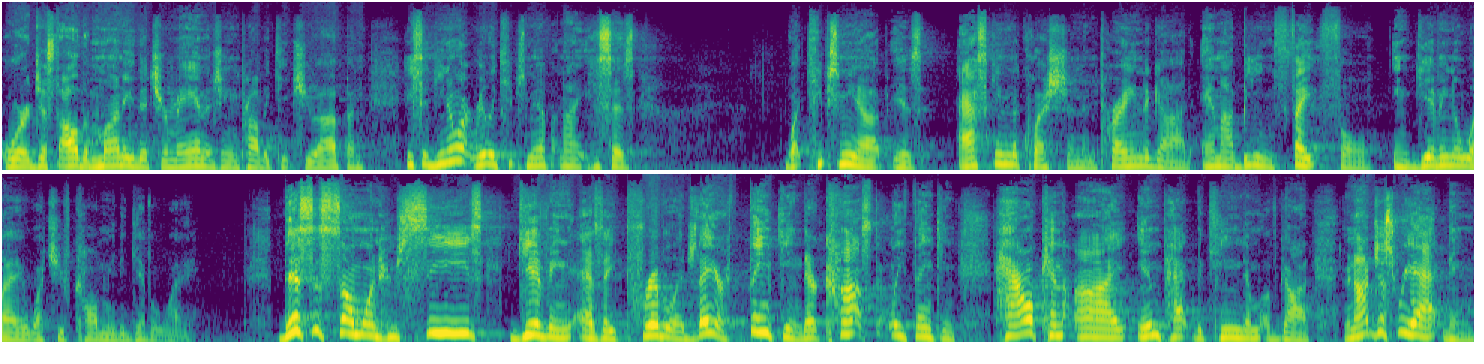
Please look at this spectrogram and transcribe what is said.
or just all the money that you're managing probably keeps you up. And he said, you know what really keeps me up at night? He says, what keeps me up is asking the question and praying to God, Am I being faithful in giving away what you've called me to give away? This is someone who sees giving as a privilege. They are thinking, they're constantly thinking, How can I impact the kingdom of God? They're not just reacting,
